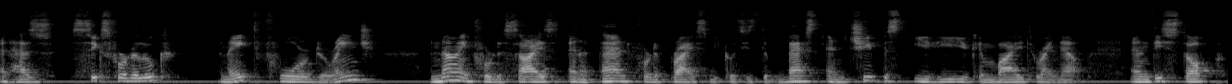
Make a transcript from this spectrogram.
and has 6 for the look, an 8 for the range, a 9 for the size and a 10 for the price because it's the best and cheapest EV you can buy it right now. And this top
